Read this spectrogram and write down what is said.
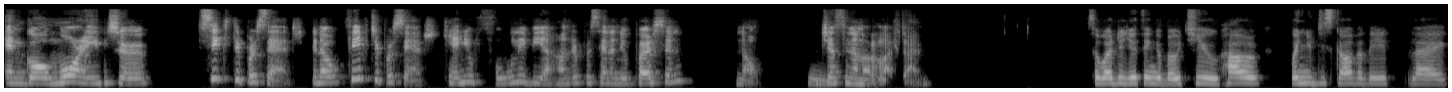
and go more into 60%, you know, 50%. Can you fully be 100% a new person? No, mm. just in another lifetime. So what do you think about you? How when you discovered it, like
